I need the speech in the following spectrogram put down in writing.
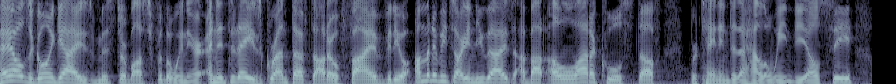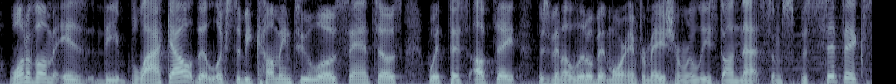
Hey, how's it going guys? Mr. Boss for the win here, and in today's Grand Theft Auto 5 video, I'm going to be talking to you guys about a lot of cool stuff pertaining to the Halloween DLC. One of them is the blackout that looks to be coming to Los Santos with this update. There's been a little bit more information released on that, some specifics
